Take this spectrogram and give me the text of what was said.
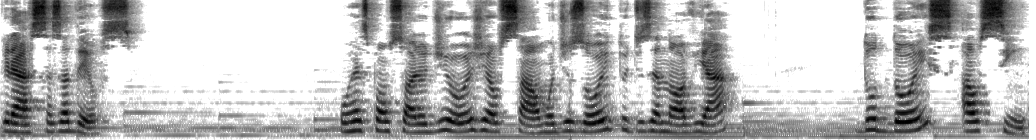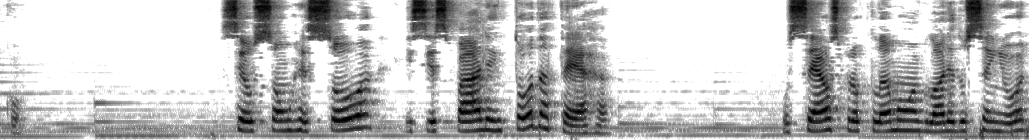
graças a Deus. O responsório de hoje é o Salmo 18, 19a, do 2 ao 5. seu som ressoa e se espalha em toda a terra. Os céus proclamam a glória do Senhor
